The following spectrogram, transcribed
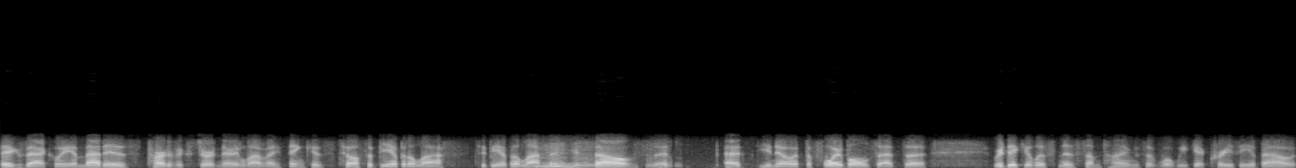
Exactly, and that is part of extraordinary love. I think is to also be able to laugh, to be able to laugh Mhm. at yourselves, Mhm. at at you know at the foibles, at the ridiculousness sometimes of what we get crazy about.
